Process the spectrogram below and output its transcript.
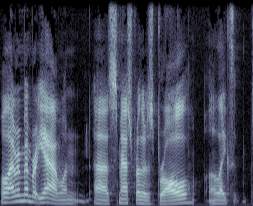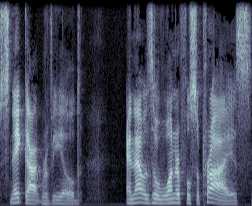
Well, I remember, yeah, when uh, Smash Brothers Brawl, uh, like Snake got revealed, and that was a wonderful surprise.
